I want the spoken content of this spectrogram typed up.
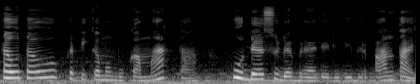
Tahu-tahu ketika membuka mata, Huda sudah berada di bibir pantai.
